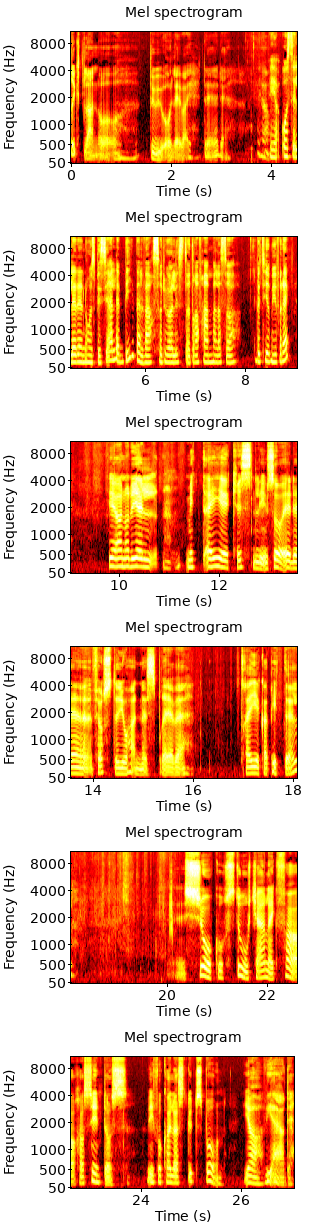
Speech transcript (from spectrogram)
trygt land å bo og leve i. Det er det. Ja. ja. Åshild, er det noen spesielle bibelverser du har lyst til å dra frem, eller så betyr mye for deg? Ja, når det gjelder mitt eget kristenliv, så er det første Johannesbrevet, tredje kapittel. Sjå hvor stor kjærleik Far har synt oss. Vi får kalles Guds barn. Ja, vi er det.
